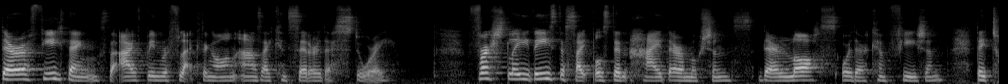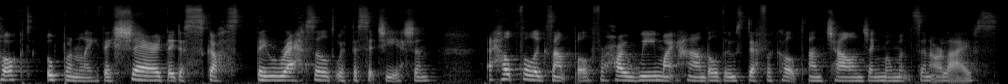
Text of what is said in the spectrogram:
There are a few things that I've been reflecting on as I consider this story. Firstly, these disciples didn't hide their emotions, their loss, or their confusion. They talked openly, they shared, they discussed, they wrestled with the situation a helpful example for how we might handle those difficult and challenging moments in our lives.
